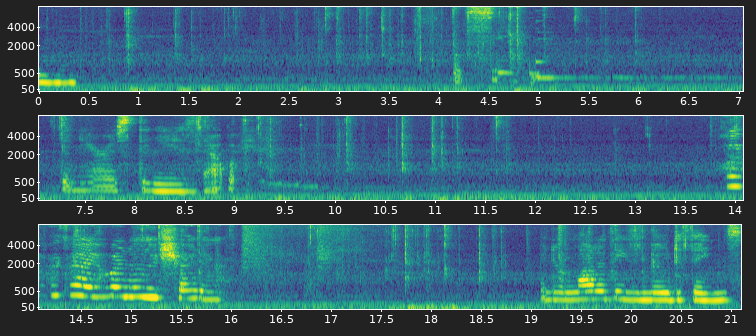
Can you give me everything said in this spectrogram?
Hmm Let's see. The nearest thing is that way. Oh, I forgot I have another shredder. I do a lot of these node things.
